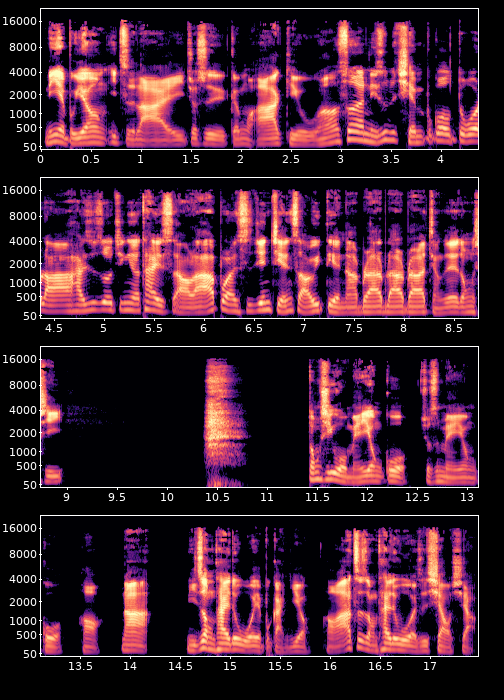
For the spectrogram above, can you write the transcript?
你也不用一直来，就是跟我 argue 啊，说你是不是钱不够多啦，还是说金额太少啦，不然时间减少一点啊，巴拉巴拉巴拉讲这些东西，东西我没用过，就是没用过。好，那你这种态度我也不敢用。好啊，这种态度我也是笑笑。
